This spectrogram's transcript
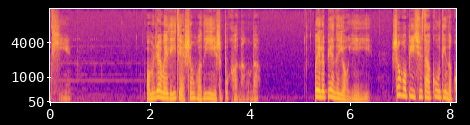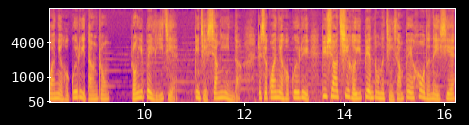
题。我们认为理解生活的意义是不可能的。为了变得有意义，生活必须在固定的观念和规律当中容易被理解。并且相应的这些观念和规律，必须要契合于变动的景象背后的那些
